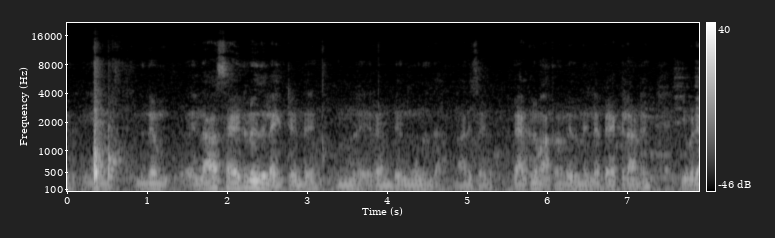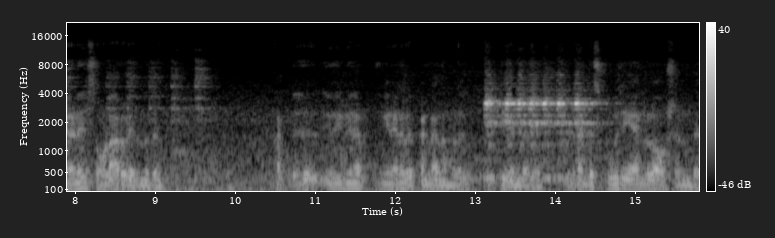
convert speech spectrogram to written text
ഇത് ഇതിന്റെ എല്ലാ സൈഡിലും ഇത് ലൈറ്റ് ഉണ്ട്. ഒന്ന് രണ്ട് മൂന്ന് ഇതാ നാല് സൈഡ് ബാക്കിൽ മാത്രം വരുന്നില്ല. ബാക്കിലാണ് ഇവിടെയാണ് സോളാർ വരുന്നത്. ഇതിങ്ങനെ ഇങ്ങനെയാണ് വെക്കേണ്ടത് നമ്മൾ ഫിറ്റ് ചെയ്യേണ്ടത്. ഇവിടെ രണ്ട് സ്ക്രൂ ചെയ്യാനുള്ള ഓപ്ഷൻ ഉണ്ട്.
